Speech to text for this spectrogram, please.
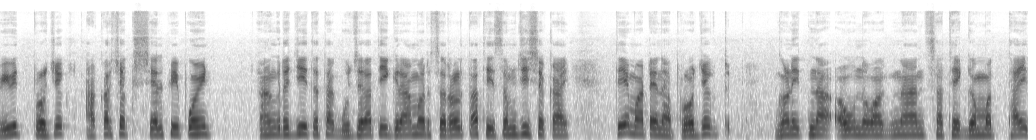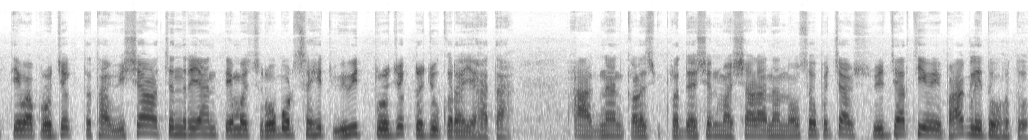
વિવિધ પ્રોજેક્ટ આકર્ષક સેલ્ફી પોઈન્ટ, અંગ્રેજી તથા ગુજરાતી ગ્રામર સરળતાથી સમજી શકાય તે માટેના પ્રોજેક્ટ, ગણિતના અવનવા જ્ઞાન સાથે ગમત થાય તેવા પ્રોજેક્ટ તથા વિશાળ ચંદ્રયાન તેમજ રોબોટ સહિત વિવિધ પ્રોજેક્ટ રજૂ કરાયા હતા. આ જ્ઞાન કળશ પ્રદર્શનમાં શાળાના નવસો પચાસ વિદ્યાર્થીઓએ ભાગ લીધો હતો.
